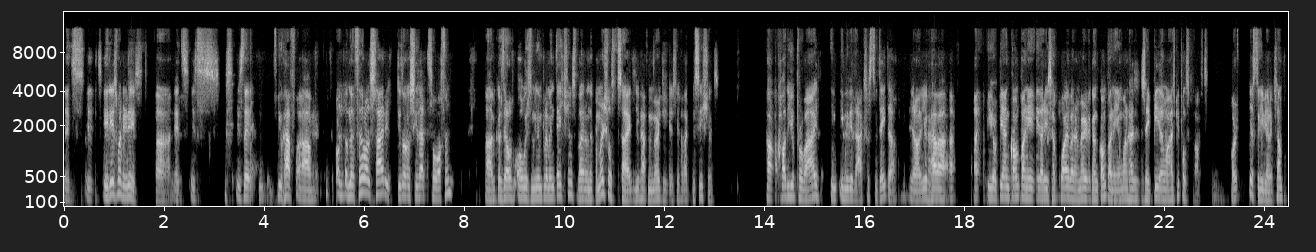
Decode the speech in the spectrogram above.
it's it's it is what it is. Uh, it's it's is that you have um, on, on the federal side you don't see that so often uh, because there are always new implementations. But on the commercial side, you have mergers, you have acquisitions. How, how do you provide immediate access to data? You know, you have a, a European company that is acquired by an American company, and one has SAP and one has PeopleSoft. Or just to give you an example,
